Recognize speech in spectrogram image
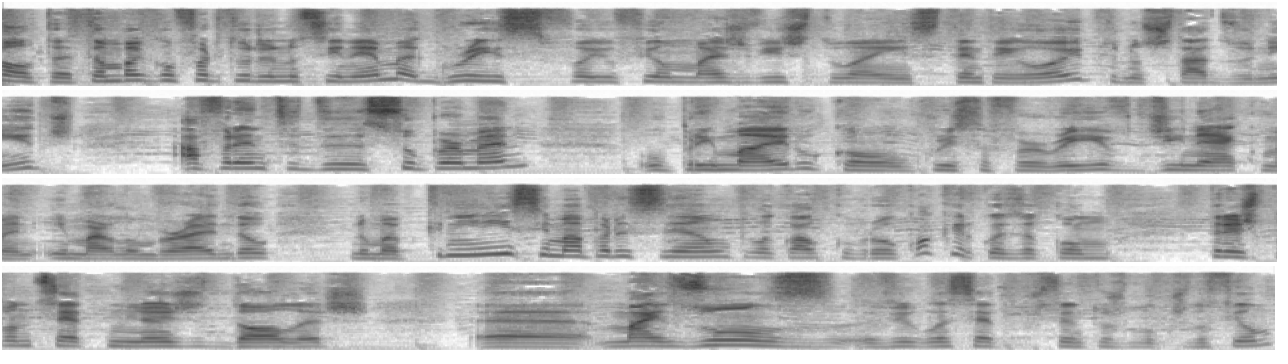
Volta, também com fartura no cinema, Grease foi o filme mais visto em 78 nos Estados Unidos, à frente de Superman, o primeiro com Christopher Reeve, Gene Hackman e Marlon Brando, numa pequeníssima aparição pela qual cobrou qualquer coisa como 3,7 milhões de dólares, uh, mais 11,7% dos lucros do filme,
